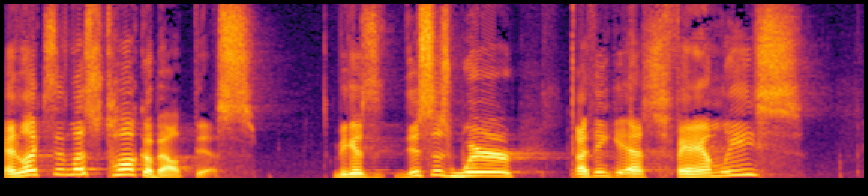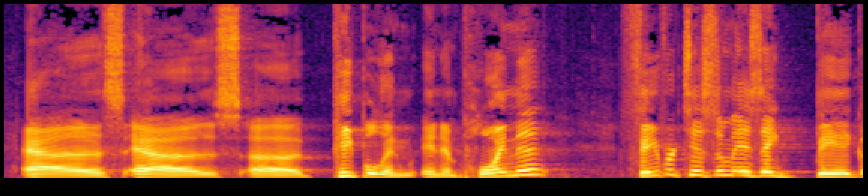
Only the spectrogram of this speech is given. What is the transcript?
And let's, let's talk about this because this is where I think, as families, as, as uh, people in, in employment, favoritism is a big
